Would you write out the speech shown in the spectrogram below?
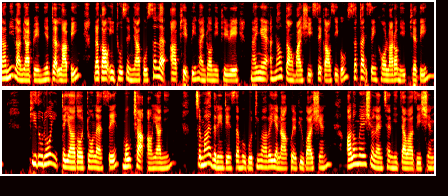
လာမည့်လာများတွင်မြင့်တက်လာပြီး၎င်း၏ထိုးစစ်များကိုဆက်လက်အားဖြည့်ပေးနိုင်တော်မူဖြစ်၍နိုင်ငံအနောက်တောင်ပိုင်းရှိစစ်ကောင်စီကိုစက်တိုက်စိန်ခေါ်လာတော်မူဖြစ်သည်ပြည်သူတို့၏တရားတော်တွန်းလှန်စေမုတ်ချအောင်ရမည်ကျမရဲ့သတင်းတင်ဆက်မှုကိုဒီမှာပဲရနာခွင့်ပြုပါရှင်အားလုံးပဲရှင်လန်းချမ်းမြေ့ကြပါစေရှင်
